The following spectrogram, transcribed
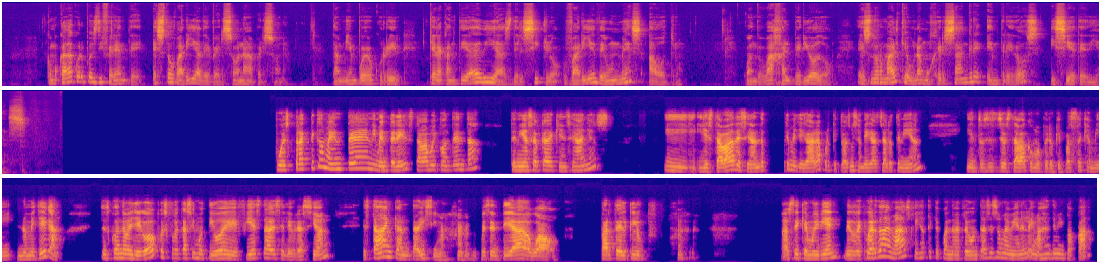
Como cada cuerpo es diferente, esto varía de persona a persona. También puede ocurrir que la cantidad de días del ciclo varíe de un mes a otro. Cuando baja el periodo, es normal que una mujer sangre entre 2 y 7 días. Pues prácticamente ni me enteré, estaba muy contenta, tenía cerca de 15 años y, estaba deseando que me llegara porque todas mis amigas ya lo tenían y entonces yo estaba como, pero ¿qué pasa que a mí no me llega? Entonces cuando me llegó, pues fue casi motivo de fiesta, de celebración estaba encantadísima. Me sentía, wow, parte del club. Así que muy bien. Y recuerdo además, fíjate que cuando me preguntas eso me viene la imagen de mi papá,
